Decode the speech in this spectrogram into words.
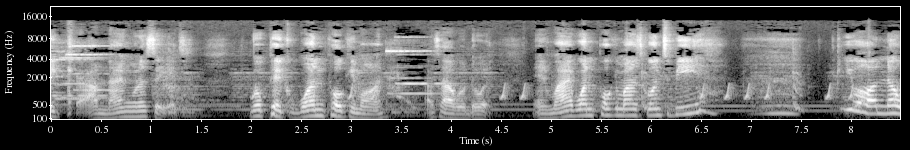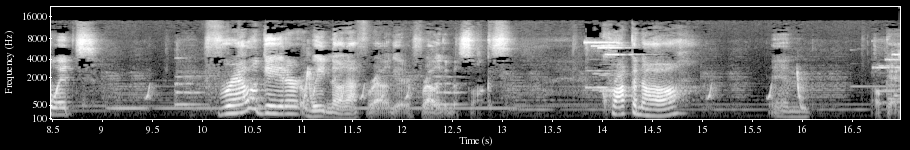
Like, I'm not even gonna say it. We'll pick one Pokemon. That's how we'll do it. And my one Pokemon is going to be... You all know it. Feraligatr. Wait, no, not Feraligatr. Feraligatr sucks. Croconaw. And... Okay.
